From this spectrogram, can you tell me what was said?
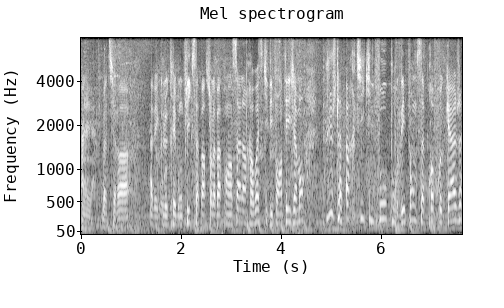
Allez, Vatira avec le très bon flic, ça part sur la barre provinciale. Un Rawas qui défend intelligemment juste la partie qu'il faut pour défendre sa propre cage.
